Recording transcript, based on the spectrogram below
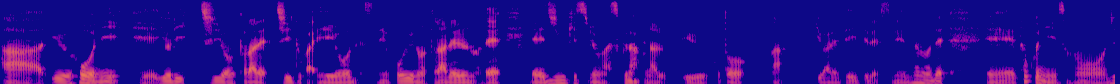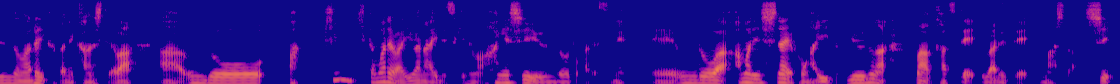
あいう方に、えより血を取られ、血とか栄養ですね、こういうのを取られるので、え腎血流が少なくなるっていうことが言われていてですね、なので、え特にその腎臓が悪い方に関しては、あ運動、あ、近畿とまでは言わないですけども、激しい運動とかですね、えー運動はあまりしない方がいいというのが、まあ、かつて言われていましたし、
